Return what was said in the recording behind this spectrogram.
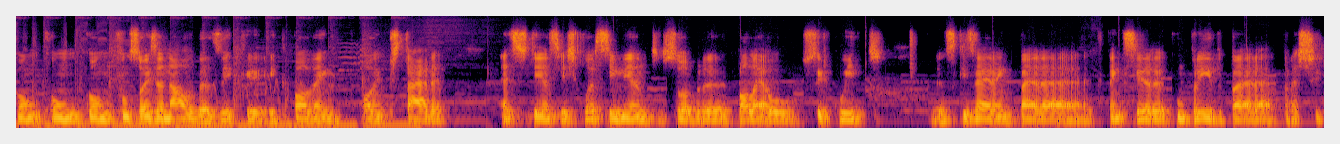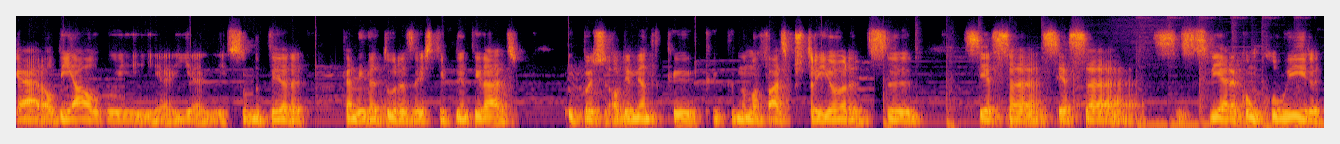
com, com, com, funções análogas e que, e que podem, podem prestar assistência e esclarecimento sobre qual é o circuito se quiserem, para, que tem que ser cumprido para, para chegar ao diálogo e, e, e submeter candidaturas a este tipo de entidades. E depois, obviamente, que, que, que numa fase posterior, se, se, essa, se, essa, se, se vier a concluir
